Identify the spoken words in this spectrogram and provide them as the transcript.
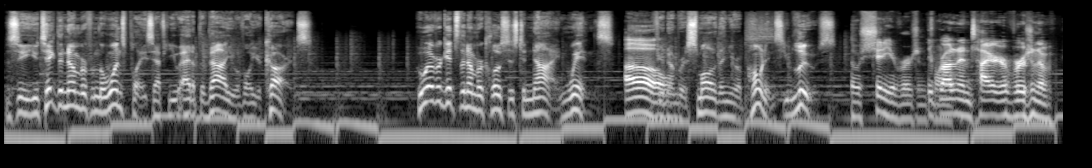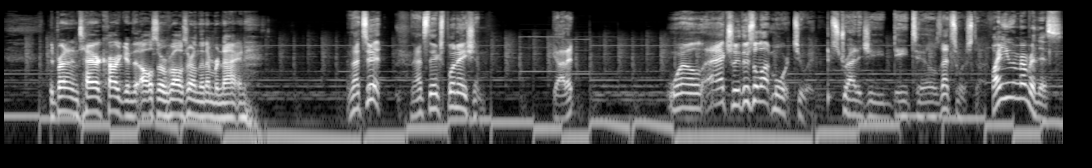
You see, you take the number from the ones place after you add up the value of all your cards. Whoever gets the number closest to 9 wins. Oh. If Oh, your number is smaller than your opponent's, you lose. so a shittier version. They for brought an entire version of. They brought an entire card game that also revolves around the number nine. And that's it. That's the explanation. Got it? Well, actually, there's a lot more to it strategy, details, that sort of stuff. Why do you remember this?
